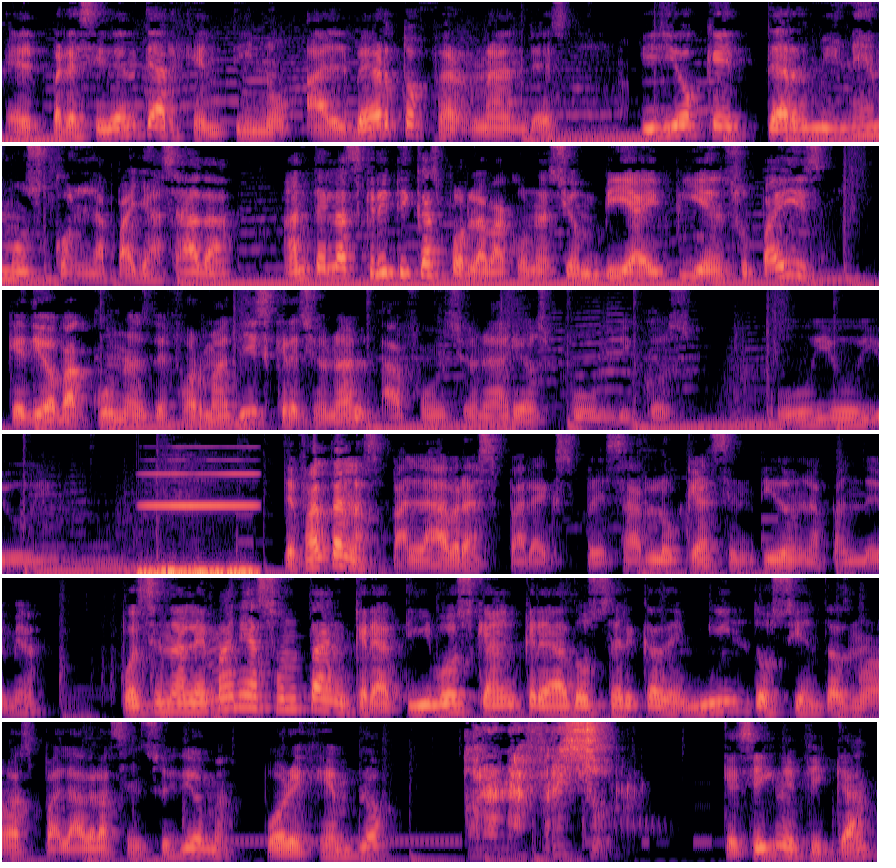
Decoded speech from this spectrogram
el presidente argentino Alberto Fernández pidió que terminemos con la payasada ante las críticas por la vacunación VIP en su país, que dio vacunas de forma discrecional a funcionarios públicos. Uy, uy, uy. ¿Te faltan las palabras para expresar lo que has sentido en la pandemia? Pues en Alemania son tan creativos que han creado cerca de 1200 nuevas palabras en su idioma. Por ejemplo, Coronafresur, que significa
